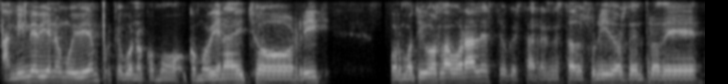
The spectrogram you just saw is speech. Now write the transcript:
A mí me viene muy bien porque, bueno, como, como bien ha dicho Rick, por motivos laborales tengo que estar en Estados Unidos dentro de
